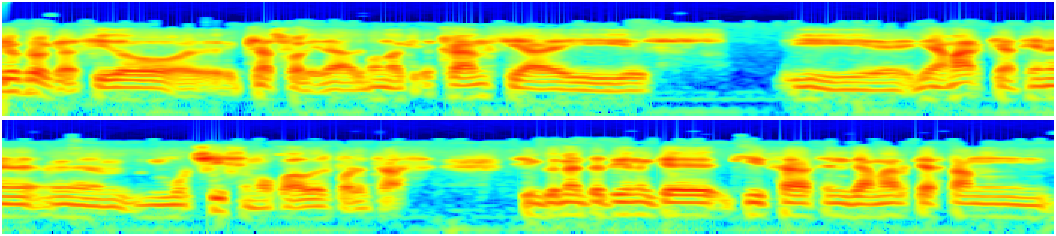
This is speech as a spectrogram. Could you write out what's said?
Yo creo que ha sido eh, casualidad. Bueno, Francia y, y eh, Dinamarca tienen eh, muchísimos jugadores por detrás. Simplemente tienen que, quizás en Dinamarca están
